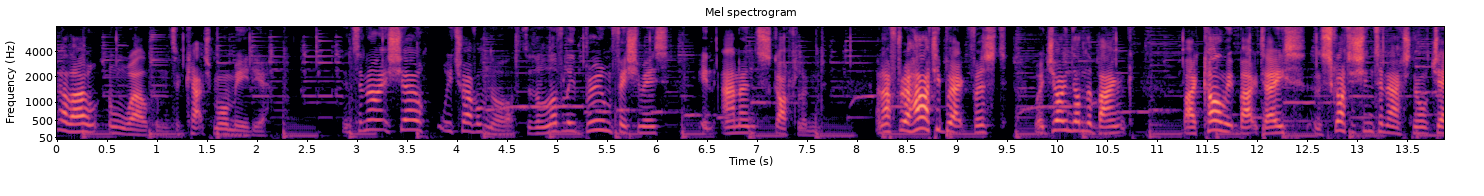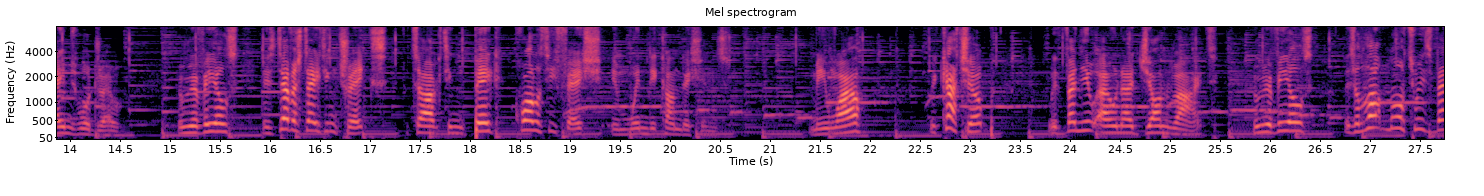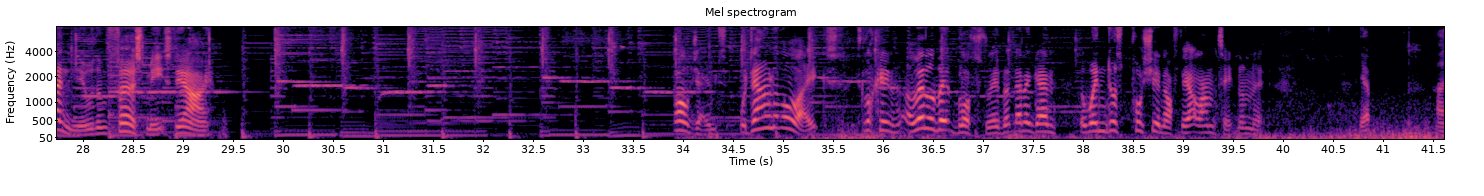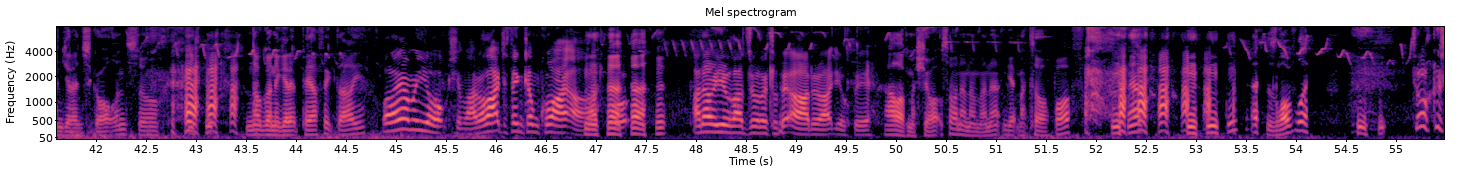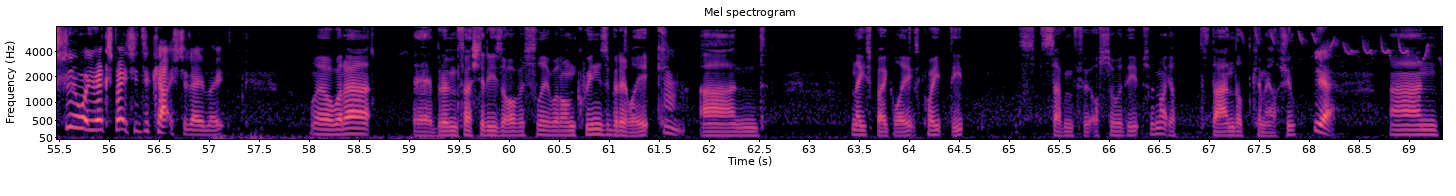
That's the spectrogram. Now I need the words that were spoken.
Hello and welcome to Catch More Media. In tonight's show, we travel north to the lovely Broom fisheries in Annan, Scotland. And after a hearty breakfast, we're joined on the bank by Colmic backed ace and Scottish international James Woodrow, who reveals his devastating tricks for targeting big, quality fish in windy conditions. Meanwhile, we catch up with venue owner John Wright, who reveals there's a lot more to his venue than first meets the eye. Well, James, we're down at the lakes. It's looking a little bit blustery, but then again, the wind does push in off the Atlantic, doesn't it? Yep. And you're in Scotland, so not going to get it perfect, are you? Well, I am a Yorkshire lad. I like to think I'm quite hard, but I know you lads are a little bit harder, aren't you, up here? I'll have my shorts on in a minute and get my top off. this is lovely. Talk us through what you're expecting to catch today, mate. Well, we're at uh, Broom Fisheries, obviously. We're on Queensbury Lake, Hmm. and nice big lake. It's quite deep, it's seven foot or so deep, so not your standard commercial. Yeah, And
